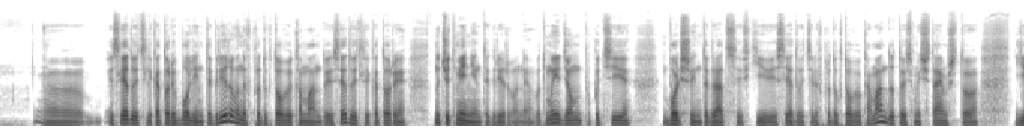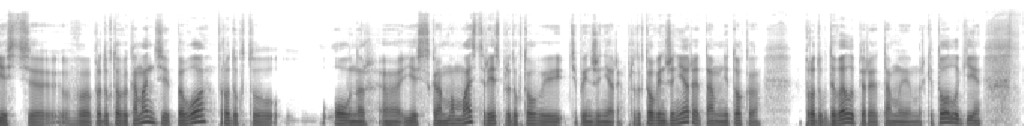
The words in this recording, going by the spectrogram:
э, исследователи, которые более интегрированы в продуктовую команду, исследователи, которые, ну, чуть менее интегрированы. Вот мы идем по пути большей интеграции в Киеве исследователей в продуктовую команду, то есть мы считаем, что есть э, в продуктовой команде ПО, продукту оунер, э, есть скрам-мастер, есть продуктовые типа инженеры. Продуктовые инженеры там не только продукт-девелоперы, там и маркетологи,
